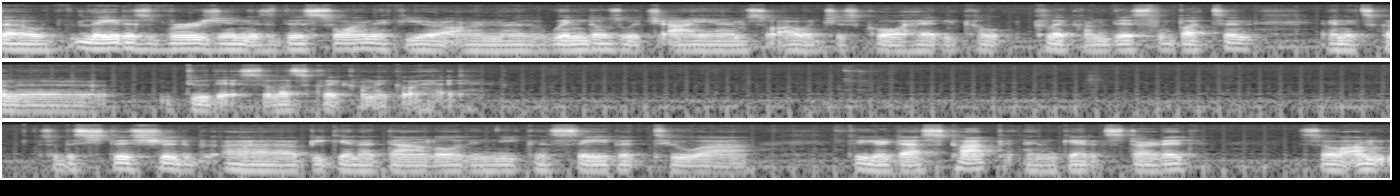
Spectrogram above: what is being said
the latest version is this one if you're on uh, Windows, which I am. So I would just go ahead and cl click on this button and it's gonna do this. So let's click on it, go ahead. So this, this should uh, begin a download and you can save it to, uh, to your desktop and get it started. So I'm,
